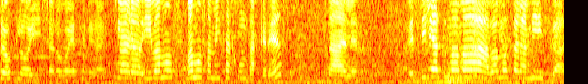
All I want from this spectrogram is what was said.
hay pochoclo y ya no voy a tener hambre. Claro, y vamos, vamos a misa juntas, ¿querés? Dale. Decile a tu mamá, vamos a la misa.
